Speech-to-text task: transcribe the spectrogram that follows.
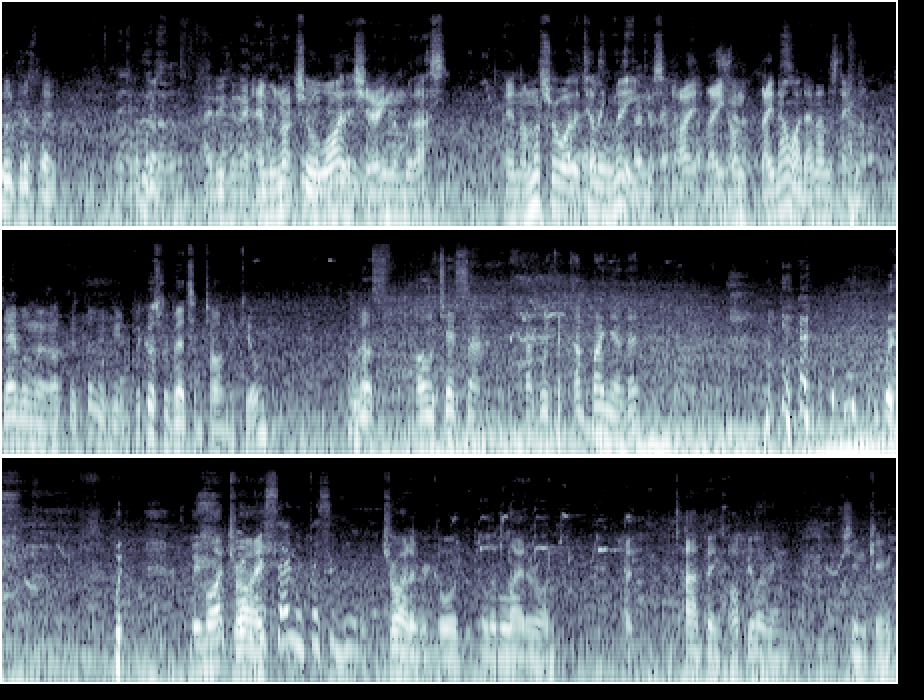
ultraslide. and we're not sure why they're sharing them with us. And I'm not sure why they're telling me because I, they, um, they know I don't understand them. Çay bulmaya kalktık da bugün. Because we've had some time to kill, У вас получается какой-то компания, да? we might try try to record a little later on, but it's hard being popular in Shymkent.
